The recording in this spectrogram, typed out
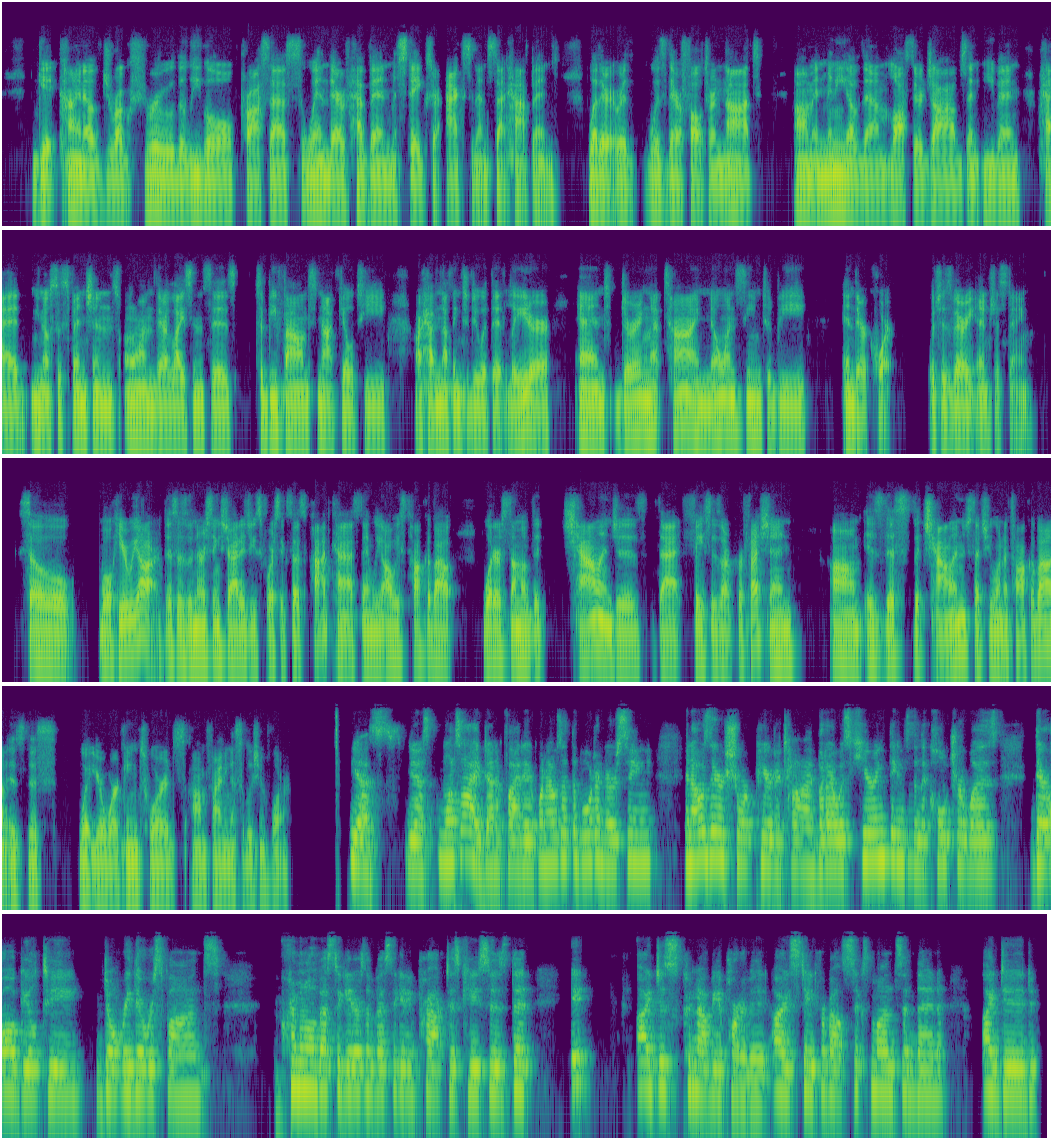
get kind of drugged through the legal process when there have been mistakes or accidents that happened, whether it was their fault or not. Um, and many of them lost their jobs and even had you know suspensions on their licenses to be found not guilty or have nothing to do with it later. And during that time, no one seemed to be in their court, which is very interesting. So, well, here we are. This is the Nursing Strategies for Success podcast. And we always talk about what are some of the challenges that faces our profession. Um, is this the challenge that you want to talk about? Is this what you're working towards um, finding a solution for? Yes, yes. Once I identified it, when I was at the board of nursing, and I was there a short period of time, but I was hearing things, and the culture was they're all guilty, don't read their response, mm. criminal investigators investigating practice cases that it, I just could not be a part of it. I stayed for about six months and then I did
